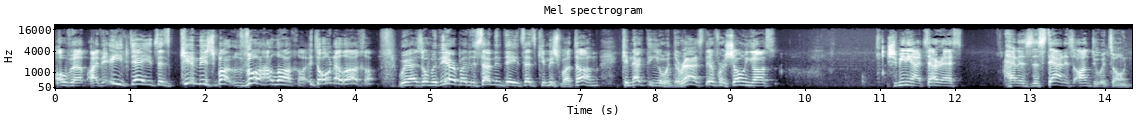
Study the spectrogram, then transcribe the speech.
Over by the eighth day, it says Kimishbat, the halacha. Its own halacha. Whereas over there, by the seventh day, it says Kimishbatam, connecting it with the rest, therefore showing us Shmini Atzeres has the status onto its own.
